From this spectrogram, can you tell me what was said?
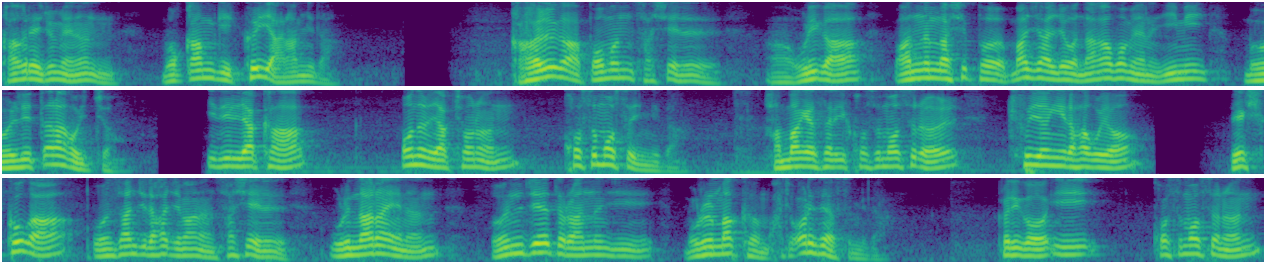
가글 해주면은 목감기 거의 안 합니다. 가을과 봄은 사실 어, 우리가 왔는가 싶어 맞이하려고 나가보면 이미 멀리 떠나고 있죠. 일일 약학, 오늘의 약초는 코스모스입니다. 한방에서는 이 코스모스를 추영이라 하고요. 멕시코가 원산지라 하지만 사실 우리나라에는 언제 들어왔는지 모를 만큼 아주 오래되었습니다. 그리고 이 코스모스는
